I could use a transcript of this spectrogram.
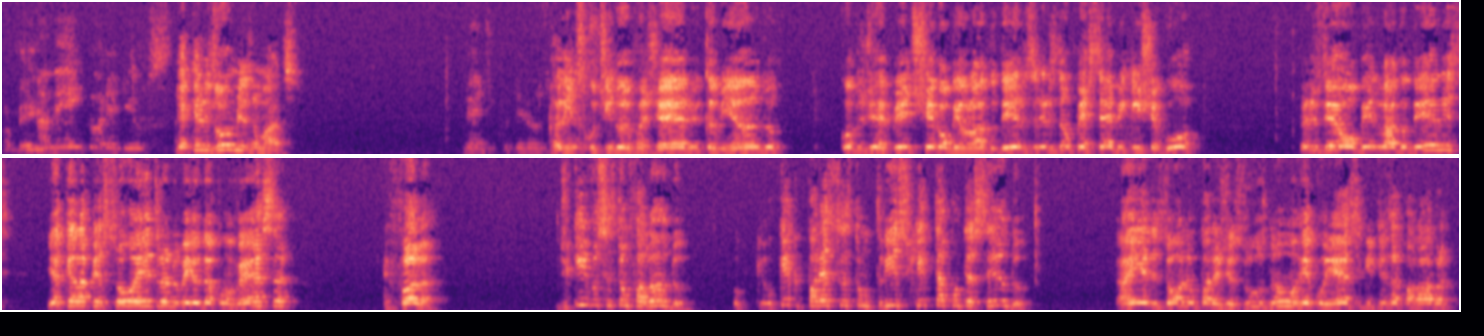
Amém. Amém, glória a Deus. E aqueles homens, amados, Grande, poderoso ali Deus. discutindo o evangelho e caminhando, quando de repente chega alguém ao lado deles, eles não percebem quem chegou. Eles veem alguém do lado deles e aquela pessoa entra no meio da conversa e fala: De quem vocês estão falando? O que, o que parece que vocês estão tristes? O que está acontecendo? Aí eles olham para Jesus, não o reconhecem, que diz a palavra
